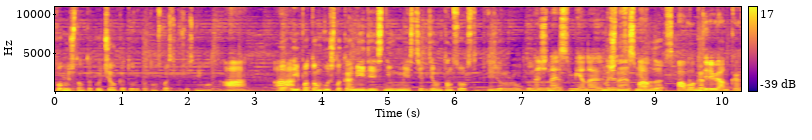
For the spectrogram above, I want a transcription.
Помнишь, там такой чел, который потом с Фастик все снимал? А, а, Э, И потом вышла комедия с ним вместе, где он танцор стриптизер. э, ночная смена. э, Ночная с смена, Пав- да. С Павлом Как- Деревянко.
